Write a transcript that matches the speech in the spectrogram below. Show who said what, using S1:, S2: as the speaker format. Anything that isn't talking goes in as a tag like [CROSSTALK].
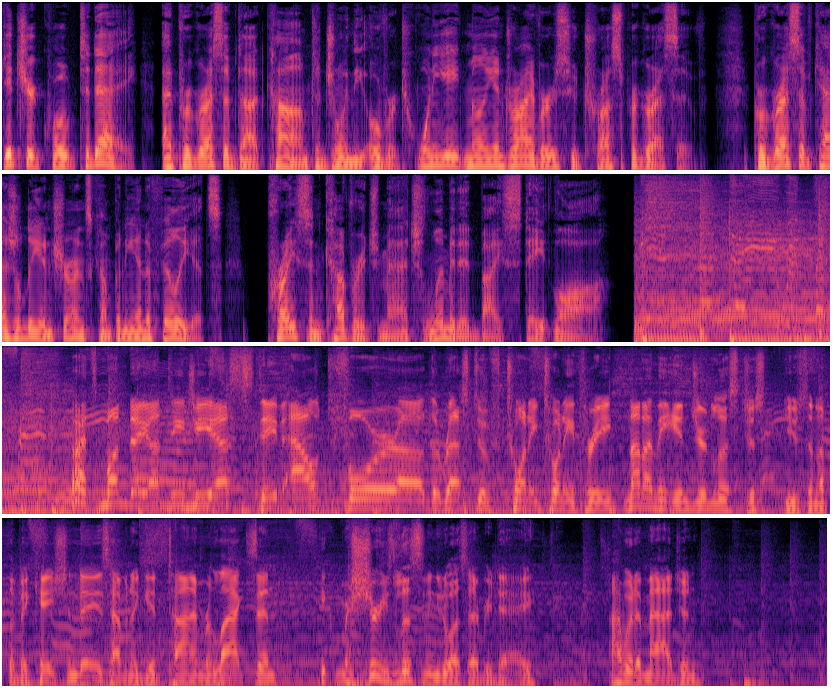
S1: Get your quote today at progressive.com to join the over 28 million drivers who trust Progressive. Progressive Casualty Insurance Company and Affiliates. Price and coverage match limited by state law.
S2: That's Monday on DGS. Dave out for uh, the rest of 2023. Not on the injured list, just using up the vacation days, having a good time, relaxing. I'm sure he's listening to us every day. I would imagine.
